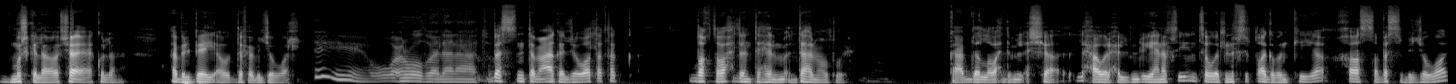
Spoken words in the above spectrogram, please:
مشكلة شائعة كلنا. أبل باي أو الدفع بالجوال. إيه وعروض وإعلانات و... بس أنت معاك الجوال تك تك ضغطة واحدة انتهى انتهى الموضوع. كعبد الله واحدة من الأشياء اللي احاول احل فيها نفسي. سويت لنفسي بطاقه بنكية خاصة بس بالجوال.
